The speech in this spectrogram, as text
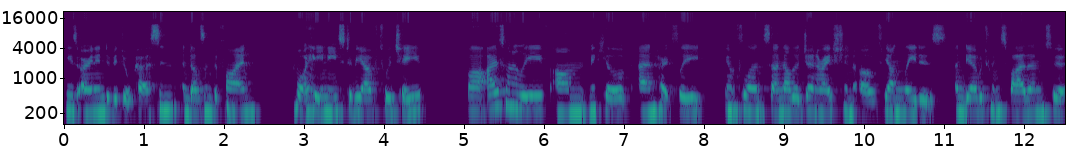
his own individual person and doesn't define what he needs to be able to achieve. But I just want to leave um, MacKillop and hopefully influence another generation of young leaders and be able to inspire them to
